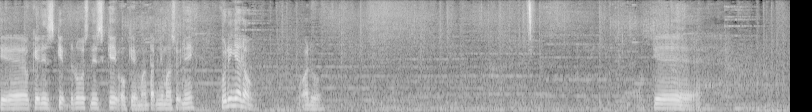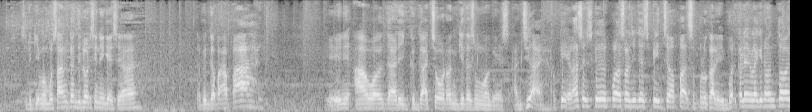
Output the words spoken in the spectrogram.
Oke, oke di skip terus, di skip. Oke, mantap ini masuk nih. Kuningnya dong. Waduh. Oke. Sedikit membosankan di luar sini guys ya. Tapi gak apa-apa. Ini awal dari kegacoran kita semua guys. Anjay. Oke langsung ke pola selanjutnya. Spin cepat 10 kali. Buat kalian yang lagi nonton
